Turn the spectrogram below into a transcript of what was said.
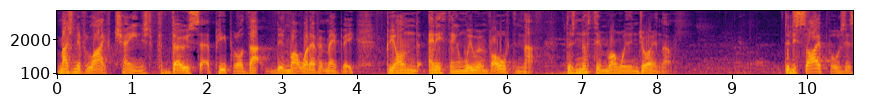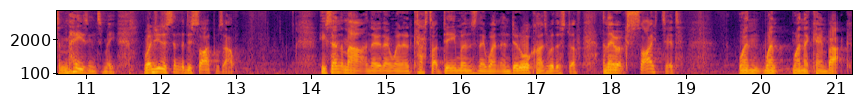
Imagine if life changed for those set of people or that, whatever it may be, beyond anything, and we were involved in that. There's nothing wrong with enjoying that. The disciples, it's amazing to me. When Jesus sent the disciples out, he sent them out and they, they went and cast out demons and they went and did all kinds of other stuff. And they were excited when, when, when they came back.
